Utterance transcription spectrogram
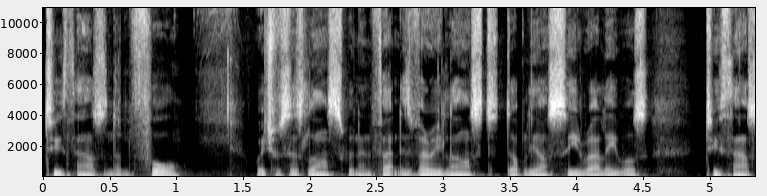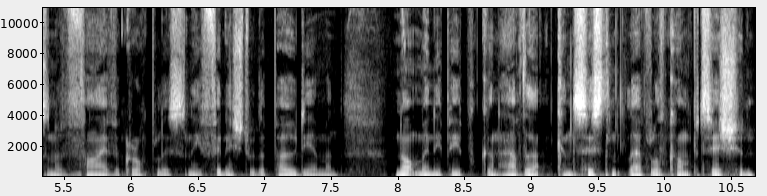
2004, which was his last win. In fact, his very last WRC rally was 2005 Acropolis, and he finished with a podium. And not many people can have that consistent level of competition.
